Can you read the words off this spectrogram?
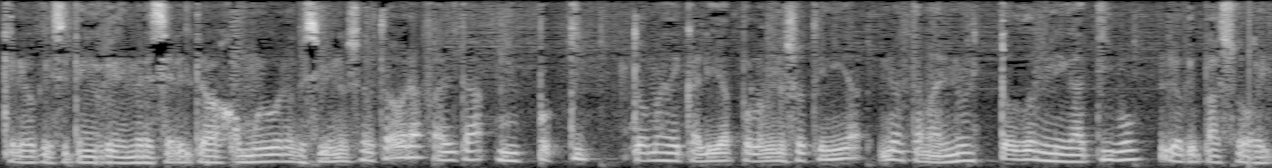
creo que se tenga que desmerecer el trabajo muy bueno que se vino hasta ahora. Falta un poquito más de calidad, por lo menos sostenida. No está mal, no es todo negativo lo que pasó hoy.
